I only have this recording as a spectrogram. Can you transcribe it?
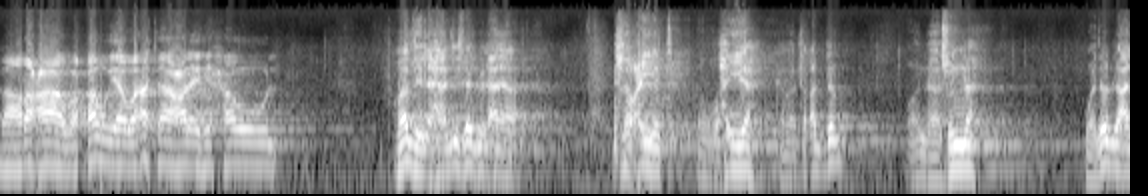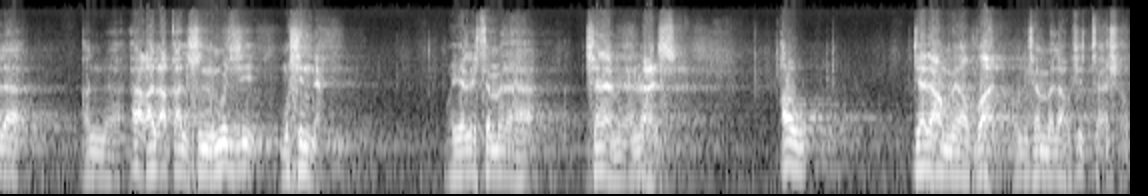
ما رعى وقوي وأتى عليه حول. وهذه الأحاديث تدل على شرعية الضحية كما تقدم وأنها سنة ودل على أن على الأقل سن المجزي مسنة وهي التي تم لها سنة من المعز أو جذع من الضأن واللي تم له ستة أشهر.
